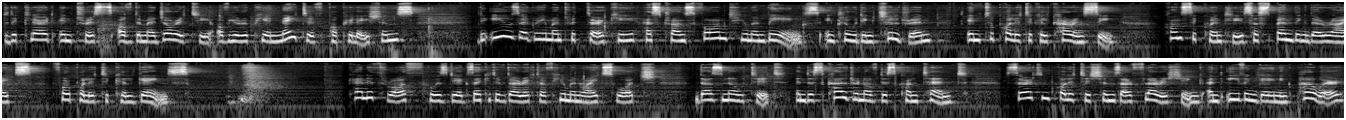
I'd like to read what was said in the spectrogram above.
the declared interests of the majority of European native populations, the EU's agreement with Turkey has transformed human beings, including children, into political currency, consequently suspending their rights for political gains. Kenneth Roth, who is the executive director of Human Rights Watch, does note it in this cauldron of discontent, certain politicians are flourishing and even gaining power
